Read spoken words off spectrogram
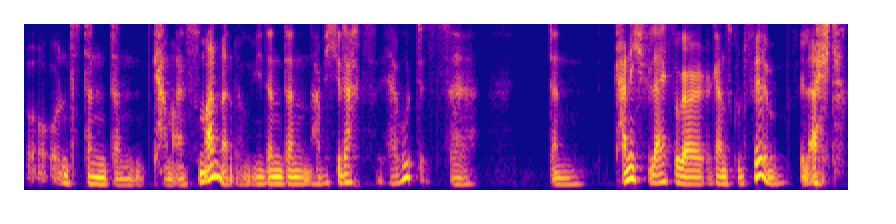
und dann dann kam eins zum anderen irgendwie. Dann dann habe ich gedacht, ja gut, jetzt, äh, dann kann ich vielleicht sogar ganz gut filmen, vielleicht.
